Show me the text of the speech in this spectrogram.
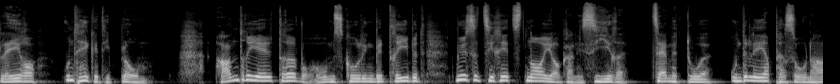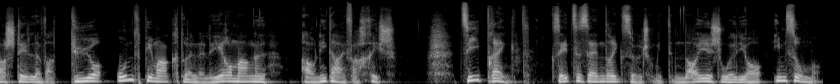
Lehrer und haben Diplom. Andere Eltern, die Homeschooling betreiben, müssen sich jetzt neu organisieren zusammentun und eine Lehrperson anstellen, was teuer und beim aktuellen Lehrermangel auch nicht einfach ist. Die Zeit drängt. Gesetzesänderung soll schon mit dem neuen Schuljahr im Sommer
